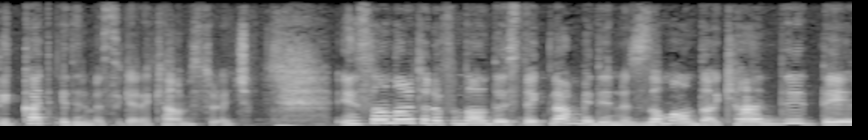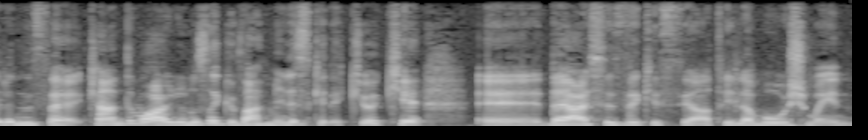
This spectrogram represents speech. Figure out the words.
dikkat edilmesi gereken bir süreç. İnsanlar tarafından desteklenmediğiniz zaman da kendi değerinize, kendi varlığınıza güvenmeniz gerekiyor ki e, değersizlik hissiyatıyla boğuşmayın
